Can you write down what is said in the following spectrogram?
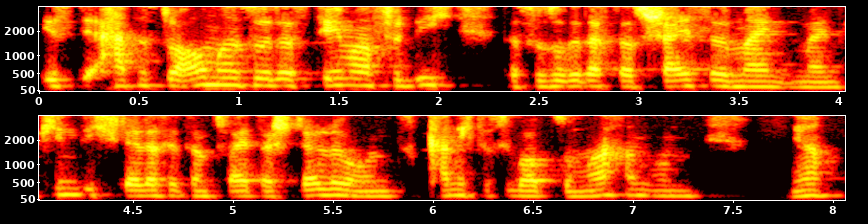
ist, hattest du auch mal so das Thema für dich, dass du so gedacht hast, scheiße, mein, mein Kind, ich stelle das jetzt an zweiter Stelle und kann ich das überhaupt so machen? Und ja.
